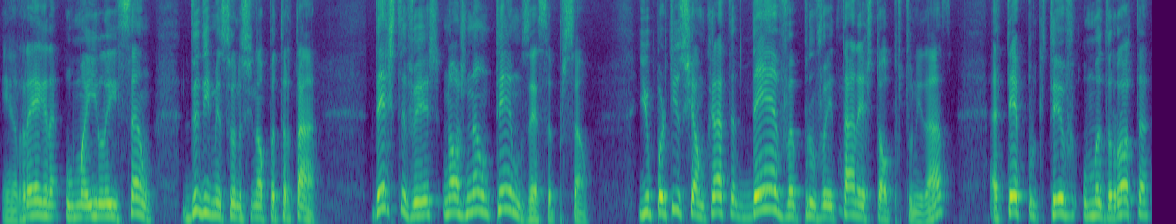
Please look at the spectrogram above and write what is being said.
em regra, uma eleição de dimensão nacional para tratar. Desta vez, nós não temos essa pressão. E o Partido Social Democrata deve aproveitar esta oportunidade, até porque teve uma derrota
